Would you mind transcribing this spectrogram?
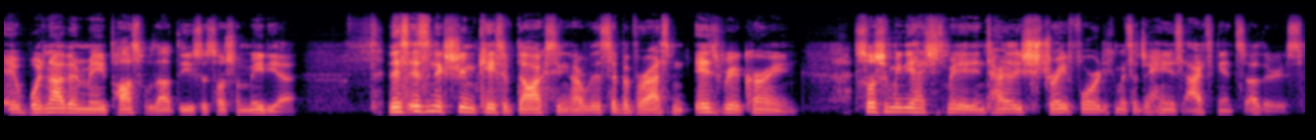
it would not have been made possible without the use of social media. This is an extreme case of doxing, however, this type of harassment is reoccurring. Social media has just made it entirely straightforward to commit such a heinous act against others.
